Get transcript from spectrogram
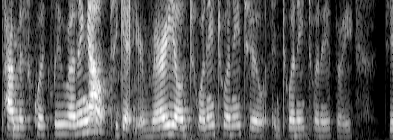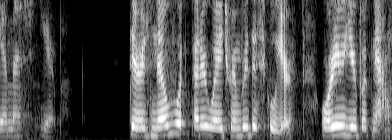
Time is quickly running out to get your very own 2022 and 2023 GMS yearbook. There is no better way to remember this school year. Order your yearbook now.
